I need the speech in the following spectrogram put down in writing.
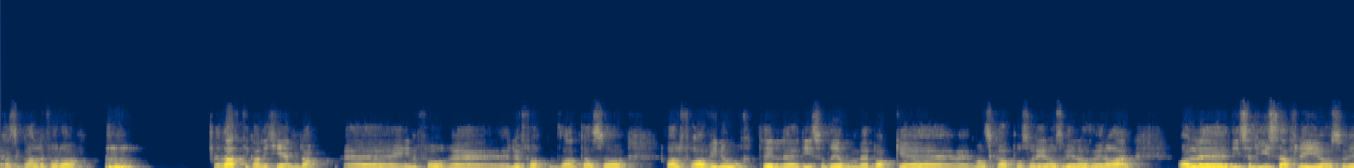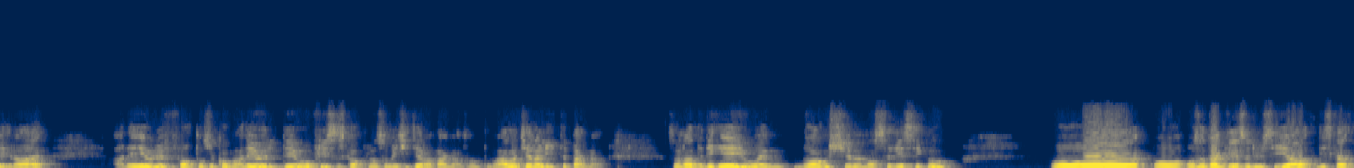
hva skal jeg kalle det for da, den vertikale kjeden da, eh, innenfor eh, luftfarten. sant? Altså Alt fra Avinor til de som driver med bakkemannskap osv. osv. Alle de som leaser fly osv. Ja, det er jo luftfart som kommer. Det er jo, det er jo flyselskapene som ikke tjener penger. Sant? Eller tjener lite penger. Sånn at det er jo en bransje med masse risiko. Og, og, og så tenker jeg som du sier, de skal,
